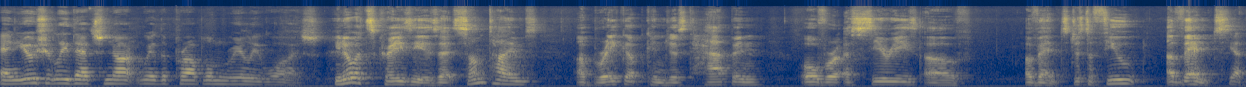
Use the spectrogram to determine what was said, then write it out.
And usually that's not where the problem really was. You know what's crazy is that sometimes a breakup can just happen over a series of events. Just a few events Yeah.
